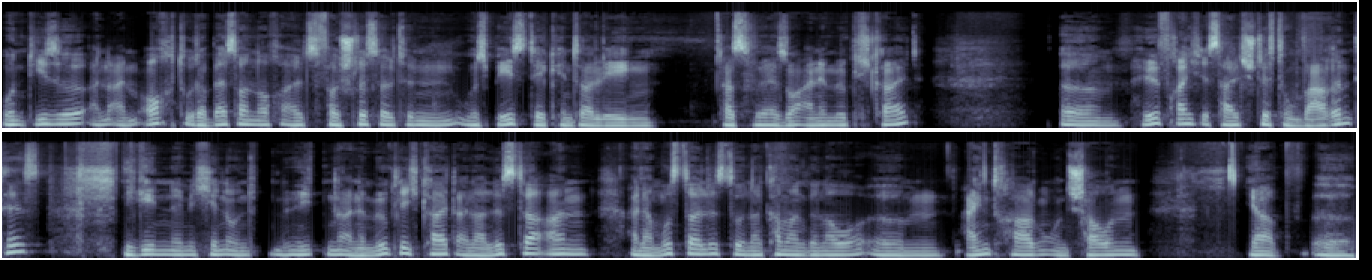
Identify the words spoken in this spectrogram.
und diese an einem Ort oder besser noch als verschlüsselten USB-Stick hinterlegen. Das wäre so eine Möglichkeit. Ähm, hilfreich ist halt Stiftung Warentest. Die gehen nämlich hin und bieten eine Möglichkeit einer Liste an, einer Musterliste und dann kann man genau ähm, eintragen und schauen, ja, äh,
